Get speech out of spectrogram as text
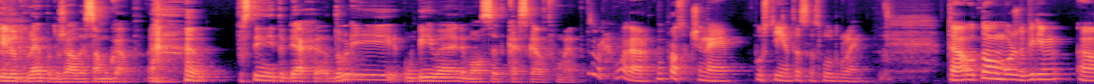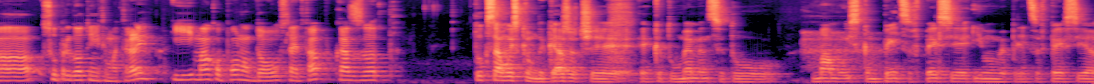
Или от голем продължава да е само град. Пустините бяха други, убиве, не мога да се как се казва в момента. добре, whatever. Въпросът е, че не е пустинята с Лут Голейн. Та, отново може да видим а, супер готините материали и малко по-надолу след това показват Тук само искам да кажа, че е като меменцето Мамо, искам принца в Персия, имаме принца в Персия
